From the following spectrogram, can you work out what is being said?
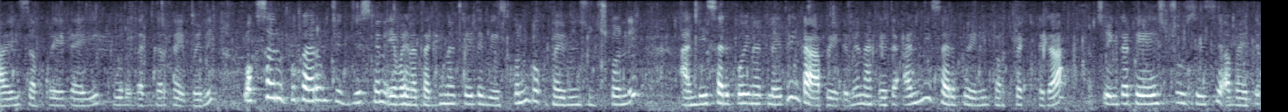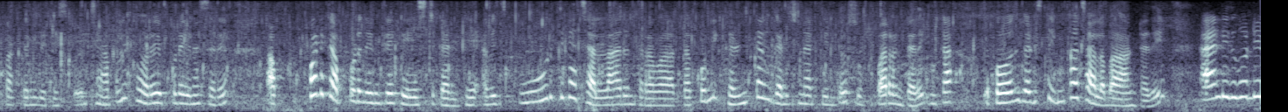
ఆయిల్ సపరేట్ అయ్యి కూర దగ్గరకు అయిపోయింది. ఒకసారి ఉప్పు కారం చెక్ చేసుకొని ఏవైనా తగ్గినట్లయితే వేసుకొని ఒక ఫైవ్ మినిట్స్ ఉంచుకోండి. అన్నీ సరిపోయినట్లయితే ఇంకా ఆపేయటమే నాకైతే అన్నీ సరిపోయినాయి పర్ఫెక్ట్గా సో ఇంకా టేస్ట్ చూసేసి అవి అయితే పక్కన పెట్టేసుకోవాలి చేపల కూర ఎప్పుడైనా సరే అప్పటికప్పుడు తింటే టేస్ట్ కంటే అవి పూర్తిగా చల్లారిన తర్వాత కొన్ని గంటలు గడిచినాక తింటే సూపర్ ఉంటుంది. ఇంకా ఒక రోజు గడిస్తే ఇంకా చాలా బాగుంటుంది. అండ్ ఇదిగోండి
